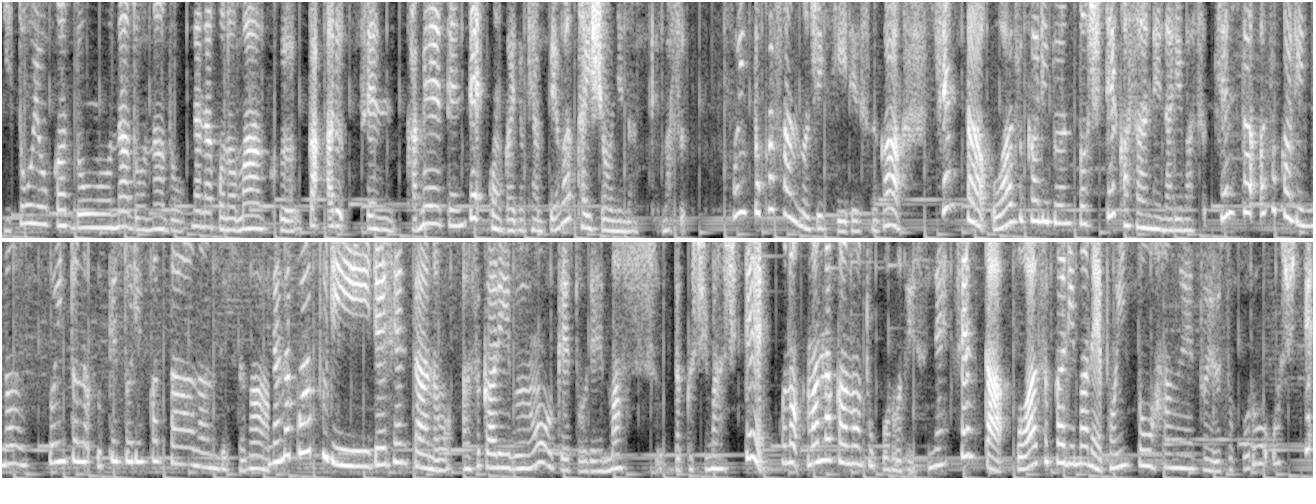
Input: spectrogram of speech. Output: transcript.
イトーヨーカドーなどなど、7個のマークがある全加盟店で今回のキャンペーンは対象になっています。ポイント加算の時期ですが、センターお預かり分として加算になります。センター預かりのポイントの受け取り方なんですが、7個アプリでセンターの預かり分を受け取れます。託しまして、この真ん中のところですね、センターお預かりマネーポイントを反映というところを押して、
